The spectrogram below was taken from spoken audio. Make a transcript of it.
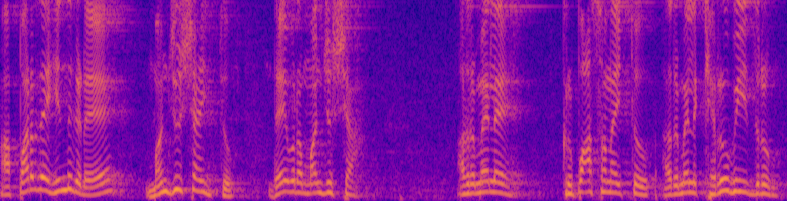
ಆ ಪರದೆ ಹಿಂದ್ಗಡೆ ಮಂಜುಷ ಇತ್ತು. ದೇವರ ಮಂಜುಷ. ಅದರ ಮೇಲೆ ಕೃಪಾಸನ ಇತ್ತು. ಅದರ ಮೇಲೆ ಕೆರೂಬಿ ಇದ್ದರು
